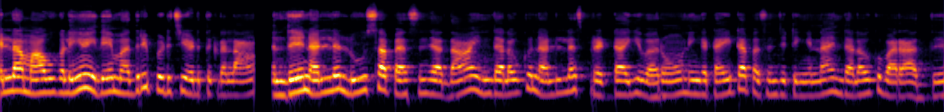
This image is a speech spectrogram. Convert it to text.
எல்லா மாவுகளையும் இதே மாதிரி பிடிச்சி எடுத்துக்கிடலாம். வந்து நல்ல லூஸாக பிசைஞ்சால் தான் இந்த அளவுக்கு நல்ல ஸ்ப்ரெட் ஆகி வரும். நீங்கள் டைட்டாக பிசைஞ்சிட்டிங்கன்னா இந்த அளவுக்கு வராது.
